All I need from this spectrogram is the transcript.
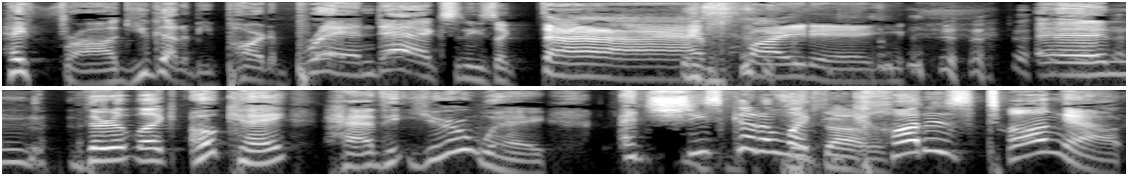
hey, Frog, you got to be part of Brand X. And he's like, ah, I'm fighting. and they're like, okay, have it your way. And she's going to like cut his tongue out.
